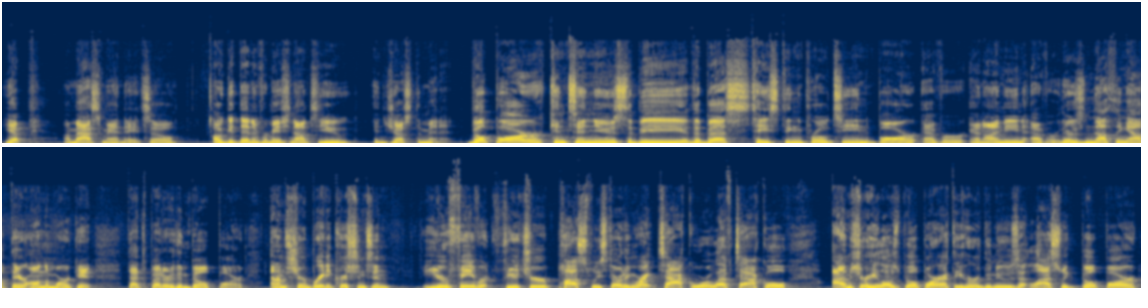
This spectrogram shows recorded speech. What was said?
yep, a mask mandate. So I'll get that information out to you in just a minute. Built Bar continues to be the best tasting protein bar ever, and I mean ever. There's nothing out there on the market that's better than Built Bar. And I'm sure Brady Christensen your favorite future, possibly starting right tackle or left tackle. I'm sure he loves Built Bar after he heard the news that last week Built Bar,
